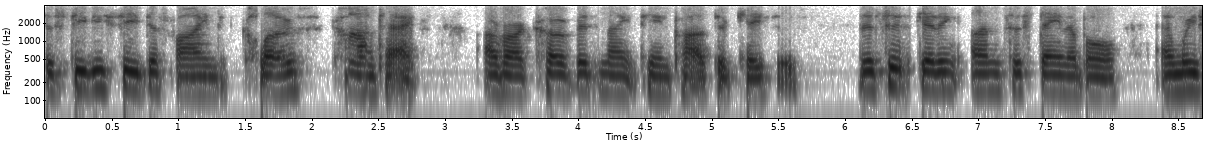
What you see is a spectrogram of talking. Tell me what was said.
to CDC defined close contacts of our COVID 19 positive cases. This is getting unsustainable, and we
